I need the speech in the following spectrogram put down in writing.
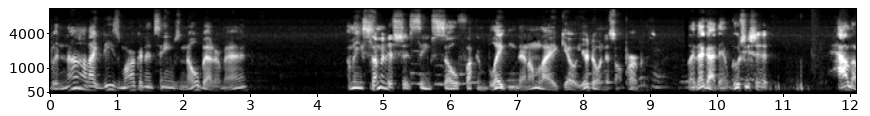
But nah, like these marketing teams know better, man. I mean, some of this shit seems so fucking blatant that I'm like, yo, you're doing this on purpose. Like that goddamn Gucci shit. How the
